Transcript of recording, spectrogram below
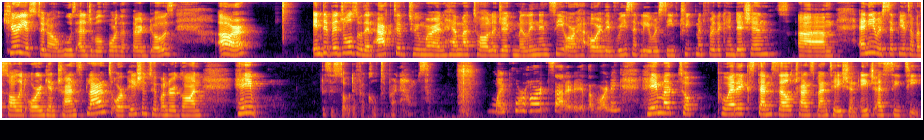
curious to know who's eligible for the third dose are individuals with an active tumor and hematologic malignancy or, or they've recently received treatment for the conditions, um, any recipient of a solid organ transplant or patients who have undergone hey this is so difficult to pronounce. My poor heart saturday in the morning. Hematopoietic stem cell transplantation hsct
